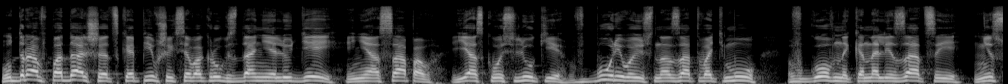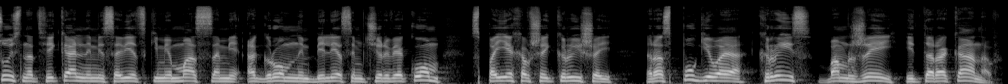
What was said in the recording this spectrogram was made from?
Удрав подальше от скопившихся вокруг здания людей и неосапов, я сквозь люки вбуриваюсь назад во тьму, в говны канализации, несусь над фекальными советскими массами огромным белесым червяком с поехавшей крышей, распугивая крыс, бомжей и тараканов.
